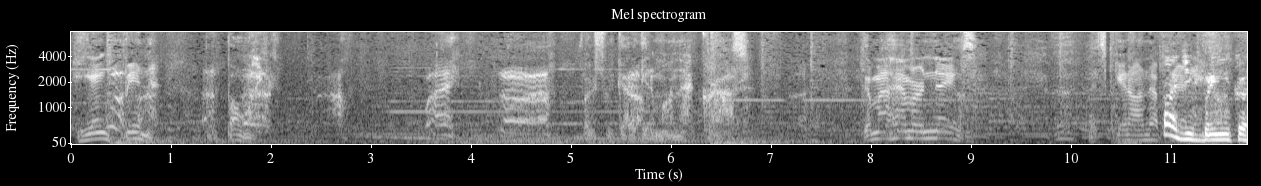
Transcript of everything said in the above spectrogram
He ain't been born. First, we gotta get him on that cross. Tá de brinca.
